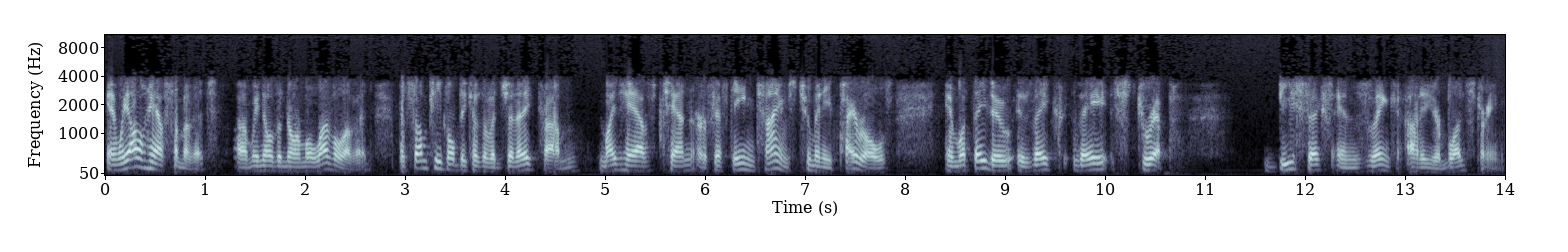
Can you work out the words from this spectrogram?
And we all have some of it. Uh, we know the normal level of it. But some people, because of a genetic problem, might have 10 or 15 times too many pyrroles. And what they do is they they strip B6 and zinc out of your bloodstream.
